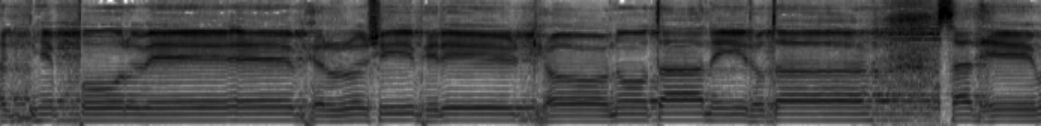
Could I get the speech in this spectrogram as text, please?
अग्निपूर्वेभिर्षिभिरेढ्यो नोता नैहृता स देव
